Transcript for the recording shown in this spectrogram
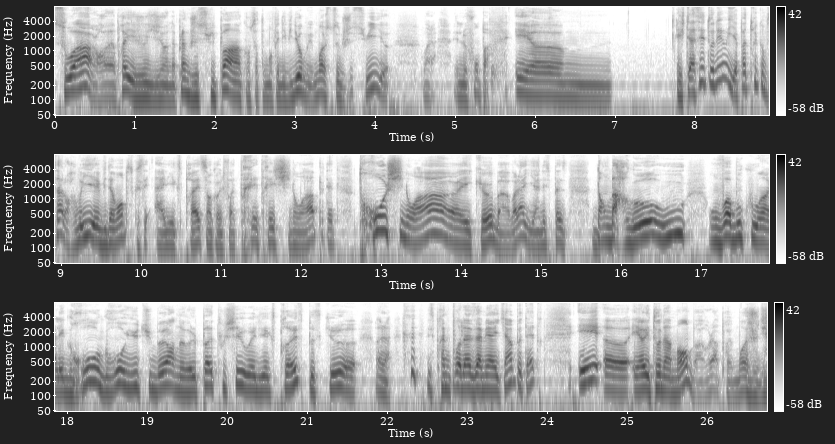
Soit, alors après, il y en a plein que je suis pas, hein, certainement fait des vidéos, mais moi, ceux que je suis, euh, voilà, ils ne le font pas. Et, euh, et j'étais assez étonné, il n'y a pas de truc comme ça. Alors oui, évidemment, parce que c'est AliExpress, encore une fois très très chinois, peut-être trop chinois, euh, et que bah voilà, il y a une espèce d'embargo où on voit beaucoup, hein, les gros gros youtubeurs ne veulent pas toucher au AliExpress parce que euh, voilà, ils se prennent pour des Américains peut-être. Et, euh, étonnamment, bah voilà, après moi je dis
